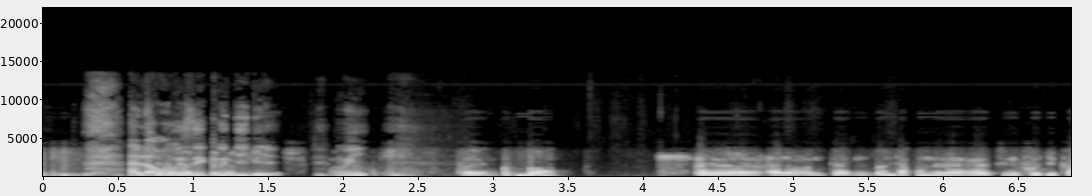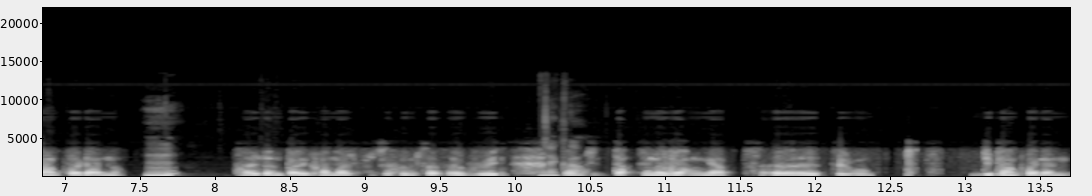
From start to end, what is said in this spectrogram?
Alors on vous écoute. Didier. Oui. Ouais. Bon. Euh, alors, une, bonne tartine de il nous faut du pain poilane. Mhm. Ah, je donne pas les grammages, parce que comme ça, ça va plus vite. D'accord. Donc, une tartine auvergnate, euh, c'est bon. du pain poilane.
